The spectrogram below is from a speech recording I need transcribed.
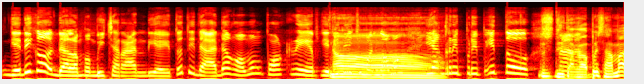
jadi kalau dalam pembicaraan dia itu tidak ada ngomong pork rib. Jadi dia cuma Oh. ngomong yang rib rib itu. Terus Nah, ditanggapi sama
